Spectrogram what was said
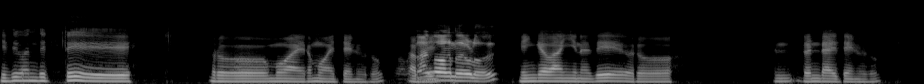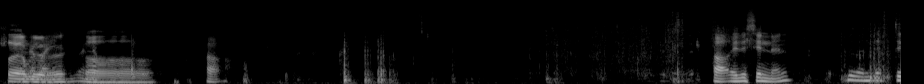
இதா வந்துட்டு ஒரு மூவாயிரம் மூவாயிரத்தி ஐநூறு. வாங்கினது எவ்வளவு? நீங்க வாங்கினது ஒரு ரெண்- ரெண்டாயிரத்தி ஐநூறு. ஆ. ஆ இது சின்னன். இது வந்துட்டு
